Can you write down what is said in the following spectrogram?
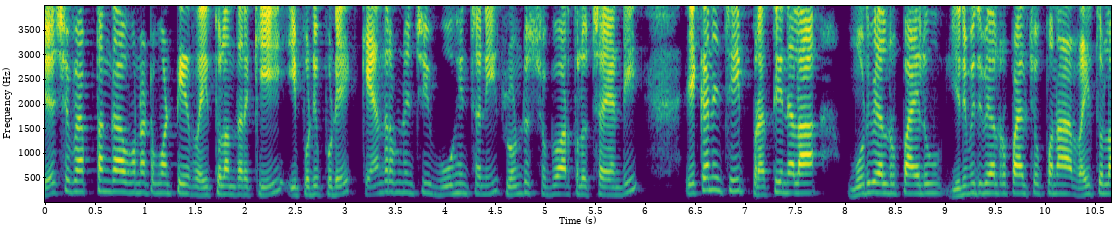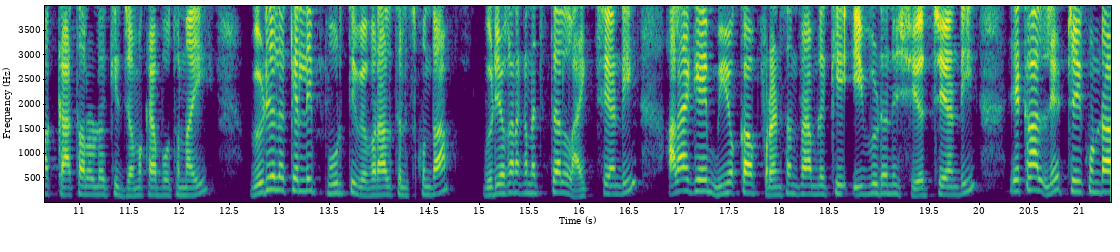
దేశవ్యాప్తంగా ఉన్నటువంటి రైతులందరికీ ఇప్పుడిప్పుడే కేంద్రం నుంచి ఊహించని రెండు శుభవార్తలు వచ్చాయండి ఇక నుంచి ప్రతి నెల మూడు వేల రూపాయలు ఎనిమిది వేల రూపాయల చొప్పున రైతుల ఖాతాలలోకి జమ కాబోతున్నాయి. వీడియోలోకి వెళ్ళి పూర్తి వివరాలు తెలుసుకుందాం. వీడియో కనుక నచ్చితే లైక్ చేయండి. అలాగే మీ యొక్క ఫ్రెండ్స్ అండ్ ఫ్యామిలీకి ఈ వీడియోని షేర్ చేయండి. ఇక లేట్ చేయకుండా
